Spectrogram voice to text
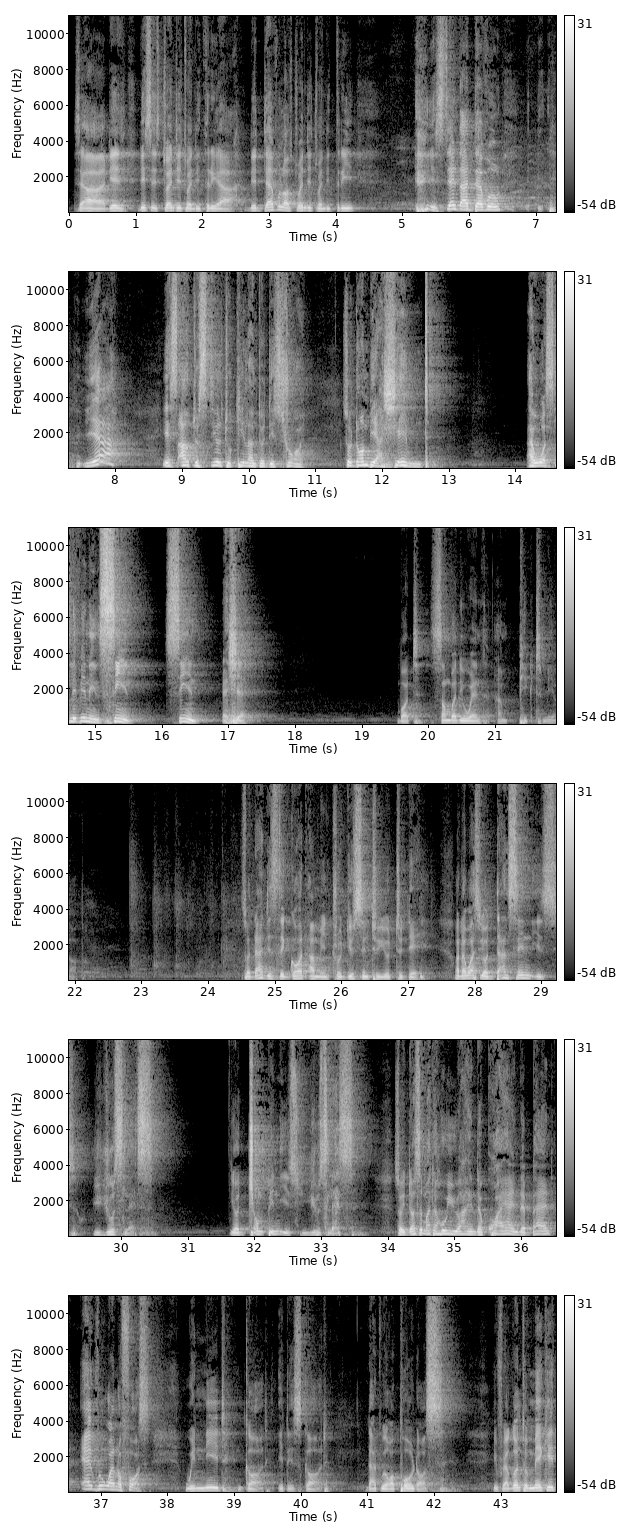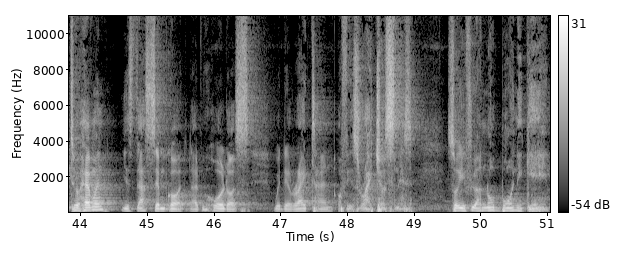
Say, uh, this is 2023. Uh, the devil of 2023 is still that devil. Yeah. It's out to steal, to kill, and to destroy. So don't be ashamed. I was living in sin. Sin, Eshe. But somebody went and picked me up. So that is the God I'm introducing to you today. Otherwise, your dancing is useless. Your jumping is useless. So it doesn't matter who you are in the choir, in the band, every one of us, we need God. It is God that will uphold us. If we are going to make it to heaven, it's that same God that will hold us with the right hand of his righteousness. So if you are not born again,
